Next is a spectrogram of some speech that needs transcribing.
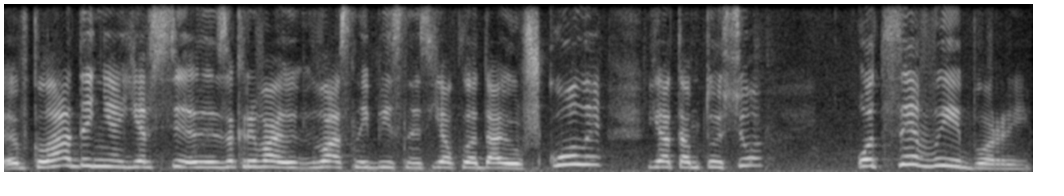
вкладення, я всі, закриваю власний бізнес, я вкладаю в школи, я там то сьо. Оце вибори.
